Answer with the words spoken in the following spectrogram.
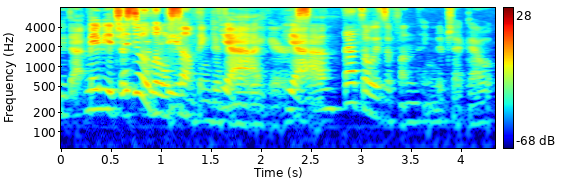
do that. Maybe it just They do a little something different yeah, every year. Yeah. so that's always a fun thing to check out.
